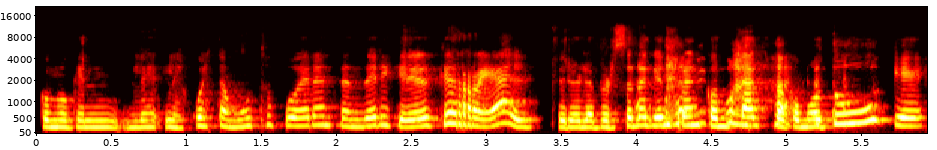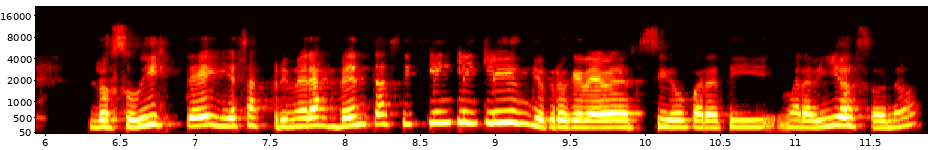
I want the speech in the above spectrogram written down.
como que les, les cuesta mucho poder entender y creer que es real, pero la persona que entra en contacto, como tú, que lo subiste y esas primeras ventas y clink, clink, clink, yo creo que debe haber sido para ti maravilloso, ¿no?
